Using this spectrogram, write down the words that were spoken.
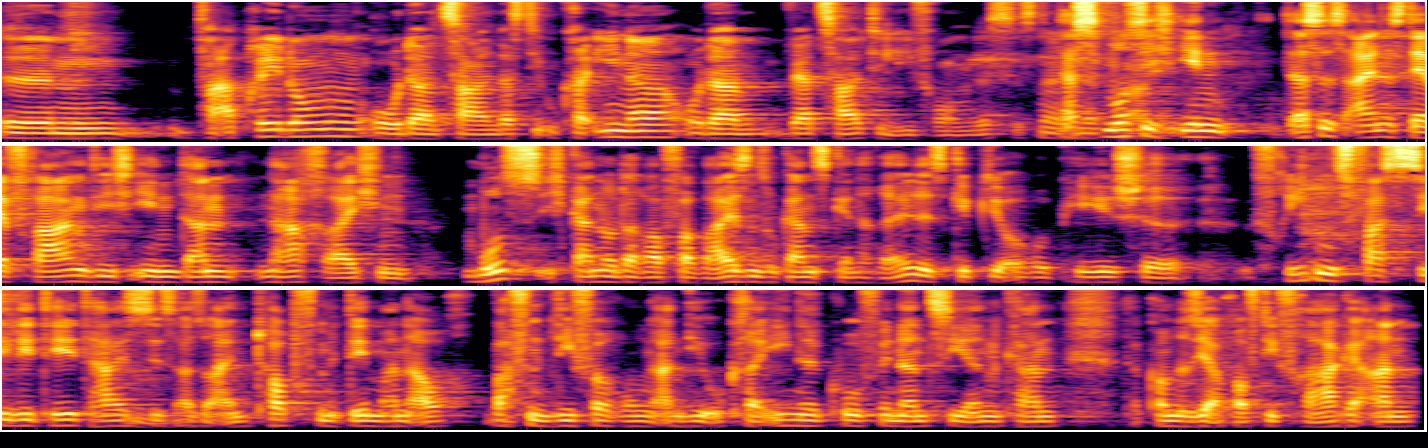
Ähm, Verabredungen oder zahlen das die Ukrainer oder wer zahlt die Lieferung? Das ist eine, Das eine muss ich Ihnen, das ist eines der Fragen, die ich Ihnen dann nachreichen muss. Ich kann nur darauf verweisen, so ganz generell. Es gibt die europäische Friedensfazilität, heißt es, also ein Topf, mit dem man auch Waffenlieferungen an die Ukraine kofinanzieren kann. Da kommt es ja auch auf die Frage an,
